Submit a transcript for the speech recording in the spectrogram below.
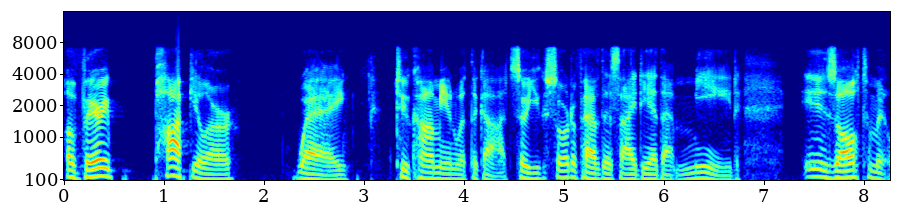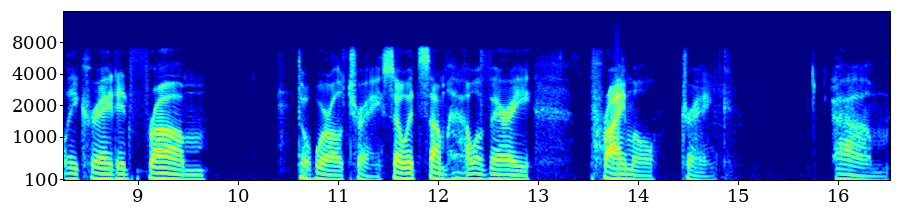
a very popular way to commune with the gods. So you sort of have this idea that mead is ultimately created from the world tree. So it's somehow a very primal drink. Um,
